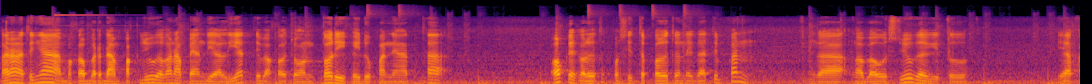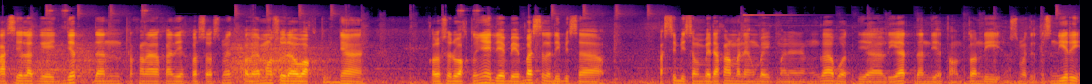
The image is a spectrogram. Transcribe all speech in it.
Karena nantinya bakal berdampak juga kan apa yang dia lihat dia bakal contoh di kehidupan nyata. Oke kalau itu positif kalau itu negatif kan nggak nggak bagus juga gitu ya kasihlah gadget dan perkenalkan dia ke sosmed kalau emang sudah waktunya. Kalau sudah waktunya dia bebas lah dia bisa pasti bisa membedakan mana yang baik mana yang enggak buat dia lihat dan dia tonton di sosmed itu sendiri.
